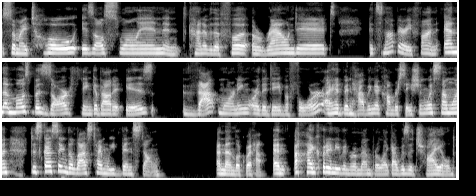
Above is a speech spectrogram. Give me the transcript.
so my toe is all swollen and kind of the foot around it. It's not very fun. And the most bizarre thing about it is that morning or the day before, I had been having a conversation with someone discussing the last time we'd been stung. And then look what happened. And I couldn't even remember, like I was a child.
